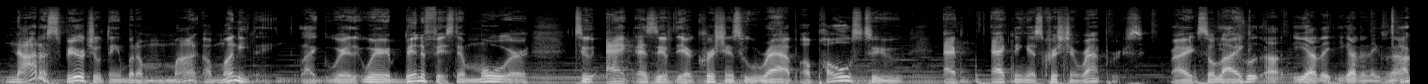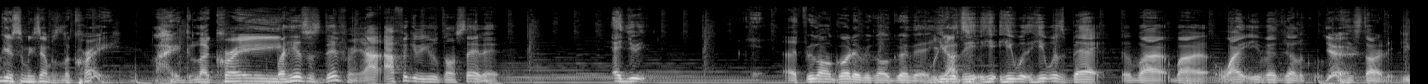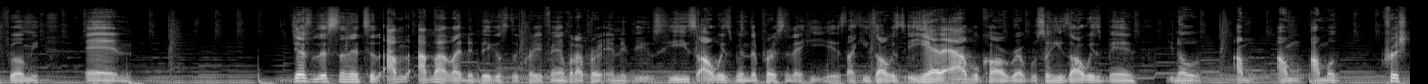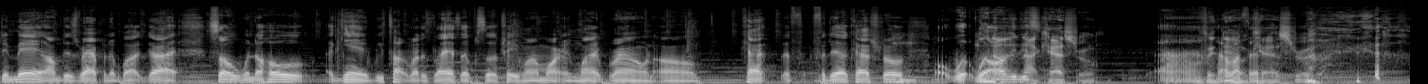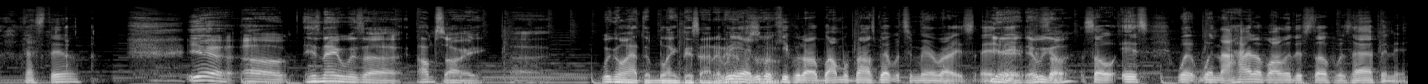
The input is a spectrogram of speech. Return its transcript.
not a spiritual thing but a mon- a money thing like where where it benefits them more to act as if they're Christians who rap opposed to act, acting as Christian rappers right so like Who, uh, yeah, you got an example. I'll give some examples Lecrae like Lecrae But his was different. I, I figured he was gonna say that. And you, if we're gonna go there, we're gonna go there. We he was he, he, he was he was backed by by white evangelicals. when Yeah. he started. You feel me? And just listening to, I'm I'm not like the biggest Lecrae fan, but I've heard interviews. He's always been the person that he is. Like he's always he had an album called Rebel, so he's always been, you know, I'm I'm I'm a Christian man. I'm just rapping about God. So when the whole again, we talked about this last episode, Trayvon Martin, Mike Brown, um, Cat, Fidel Castro. Well, well not, all these, not Castro uh, Fidel Castro Castile. yeah uh his name was uh I'm sorry uh we're gonna have to blank this out of the Yeah, we're gonna keep it up, but I'm gonna bounce back with Tamir Rice. And Yeah, then- there we so, go. So it's when when the height of all of this stuff was happening,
